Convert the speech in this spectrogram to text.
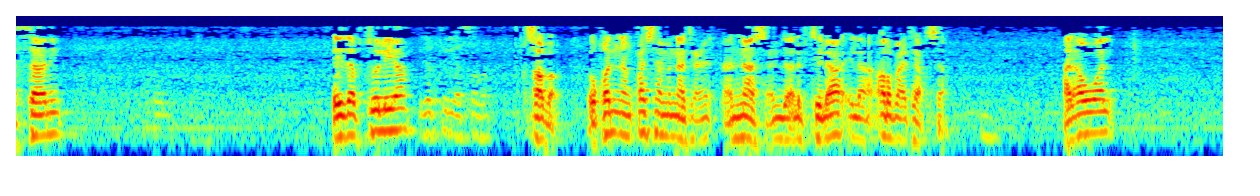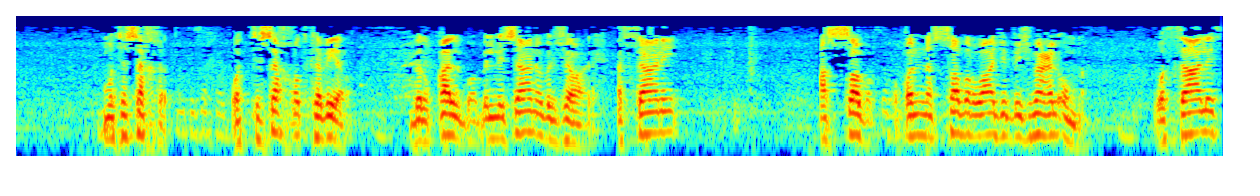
الثاني إذا ابتلي صبر. وقلنا انقسم الناس عند الابتلاء إلى أربعة أقسام. الأول متسخط. والتسخط كبير بالقلب وباللسان وبالجوارح. الثاني الصبر. وقلنا الصبر واجب بإجماع الأمة. والثالث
